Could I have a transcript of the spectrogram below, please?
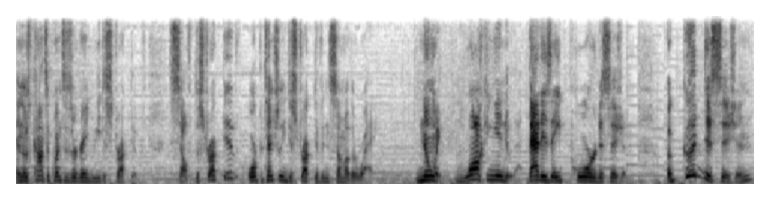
and those consequences are going to be destructive, self destructive, or potentially destructive in some other way. Knowing, walking into that, that is a poor decision. A good decision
